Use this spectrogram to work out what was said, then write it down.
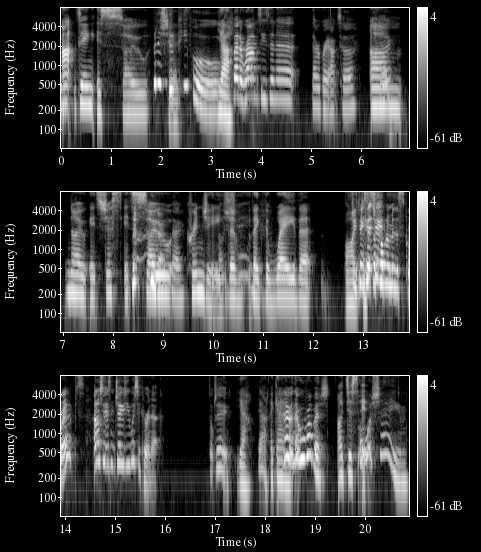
The acting is so. But it's good people. Yeah. Bella Ramsey's in it. They're a great actor. Um, no, it's just it's so No. cringy. Oh, the shame. like the way that. Oh, Do you think it's it a problem in the script? And also, isn't Jodie Whittaker in it? Doctor Who. Yeah, Yeah. Again. No, they're all rubbish. I just Oh, it, what a shame.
